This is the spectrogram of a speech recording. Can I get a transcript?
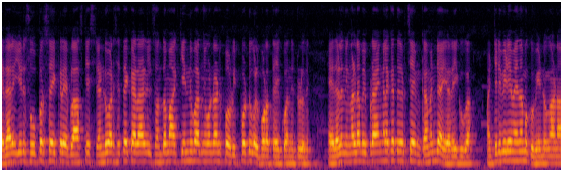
ഏതായാലും ഈ ഒരു സൂപ്പർ സ്ട്രൈക്കറെ ബ്ലാസ്റ്റേഴ്സ് രണ്ടു വർഷത്തെ കരാറിൽ സ്വന്തമാക്കിയെന്ന് പറഞ്ഞുകൊണ്ടാണ് ഇപ്പോൾ റിപ്പോർട്ടുകൾ പുറത്തേക്ക് വന്നിട്ടുള്ളത്. ഏതായാലും നിങ്ങളുടെ അഭിപ്രായങ്ങളൊക്കെ തീർച്ചയായും കമന്റായി അറിയിക്കുക. മറ്റൊരു വീഡിയോയുമായി നമുക്ക് വീണ്ടും കാണാം.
